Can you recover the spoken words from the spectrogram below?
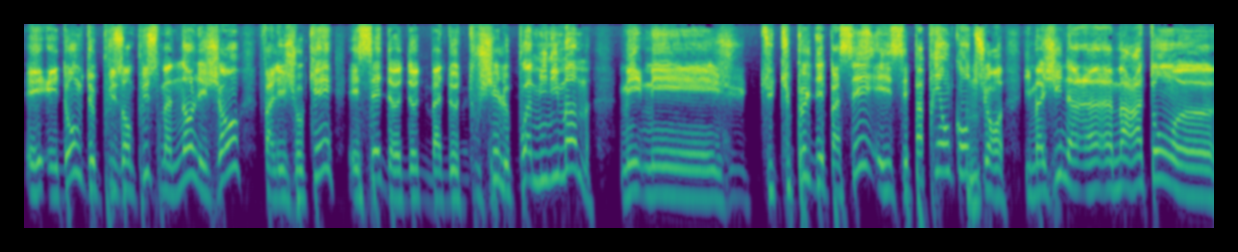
Et, et donc, de plus en plus, maintenant, les gens, enfin, les jockeys, essaient de, de, bah, de toucher le poids minimum. Mais, mais tu, tu peux le dépasser et c'est pas pris en compte. Mm. Sur, imagine un, un- marathon, euh,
